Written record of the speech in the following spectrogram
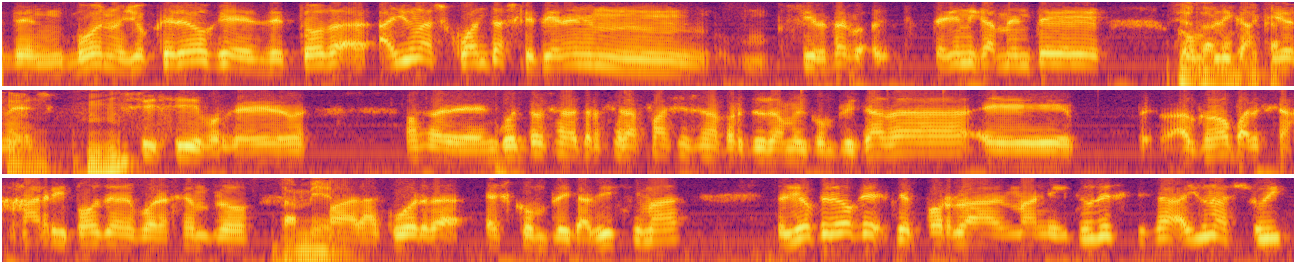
De- bueno, yo creo que de todas, hay unas cuantas que tienen cierta, técnicamente Cierta complicaciones. Sí, sí, porque, vamos a ver, encuentros a la tercera fase es una apertura muy complicada, eh, aunque no parezca Harry Potter, por ejemplo, También. para la cuerda es complicadísima, pero yo creo que, que por las magnitudes, quizá hay una suite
